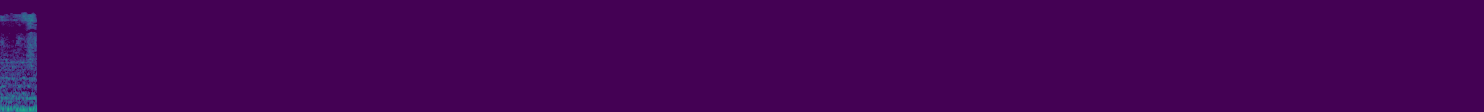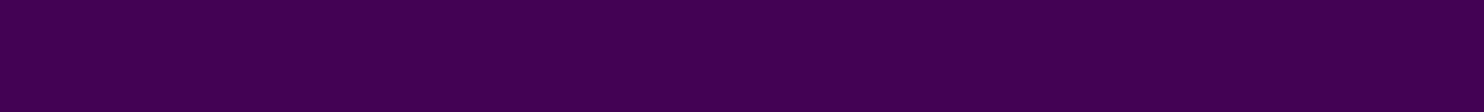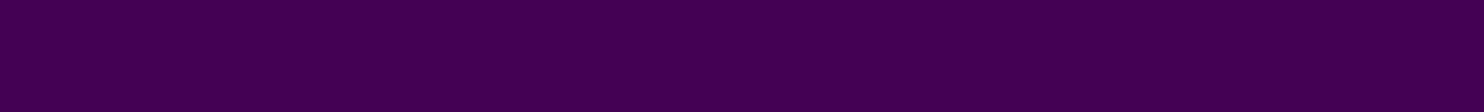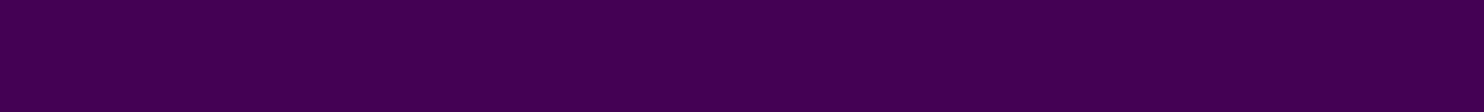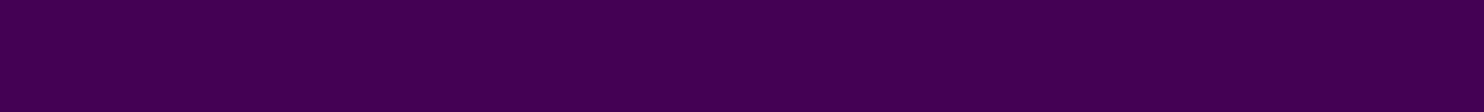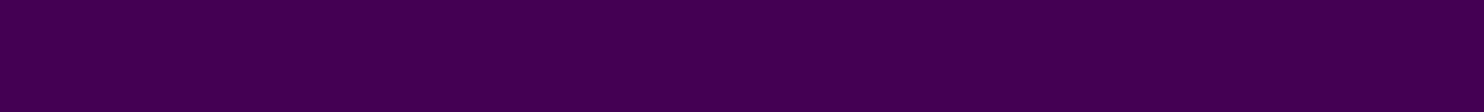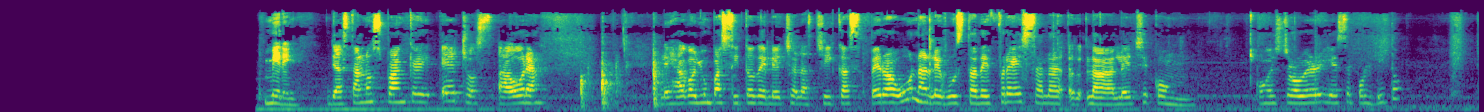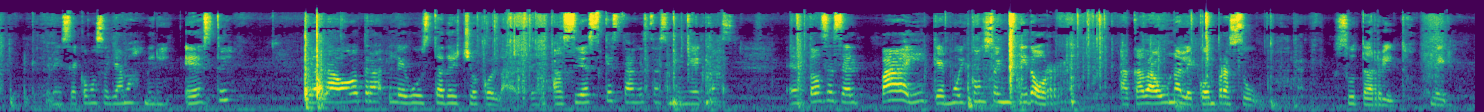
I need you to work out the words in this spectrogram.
Miren, ya están los pancakes hechos. Ahora les hago yo un vasito de leche a las chicas. Pero a una le gusta de fresa la, leche con, con strawberry y ese polvito. No sé cómo se llama. Miren, este. Y a la otra le gusta de chocolate. Así es que están estas muñecas. Entonces el pai, que es muy consentidor, a cada una le compra su, su tarrito. Miren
